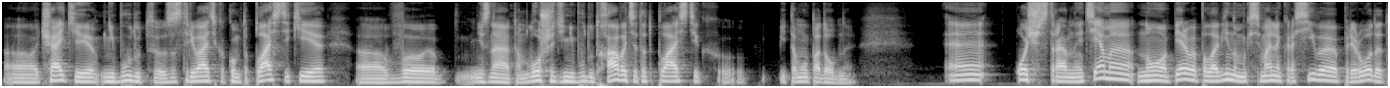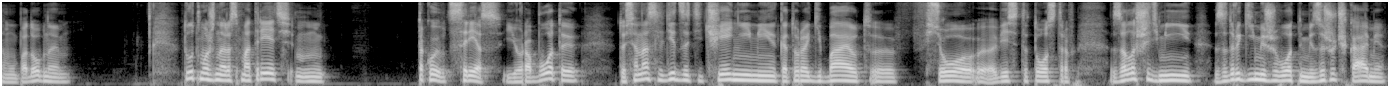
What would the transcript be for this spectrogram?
э, чайки не будут застревать в каком-то пластике, э, в, не знаю, там, лошади не будут хавать этот пластик э, и тому подобное. Очень странная тема, но первая половина максимально красивая, природа и тому подобное. Тут можно рассмотреть такой вот срез ее работы. То есть она следит за течениями, которые огибают э, все, э, весь этот остров, за лошадьми, за другими животными, за жучками.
